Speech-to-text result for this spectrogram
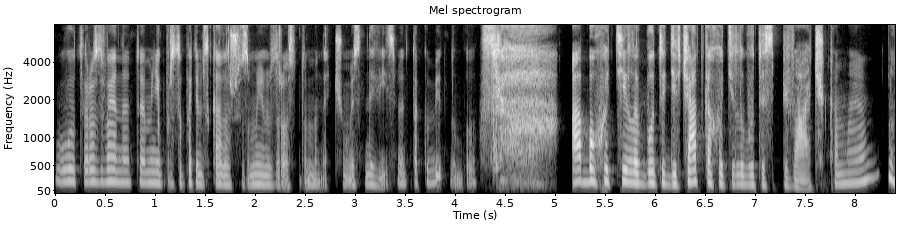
бути розвинутою. Мені просто потім сказали, що з моїм зростом мене чомусь не візьме. Так обідно було. Або хотіли бути дівчатка, хотіли бути співачками. Ну,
